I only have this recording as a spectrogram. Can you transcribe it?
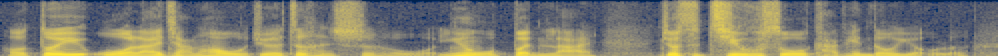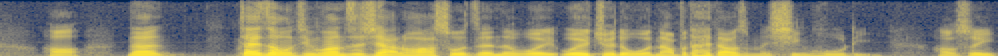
哦，对于我来讲的话，我觉得这很适合我，因为我本来就是几乎所有卡片都有了。好，那在这种情况之下的话，说真的，我我也觉得我拿不太到什么新护理。好，所以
